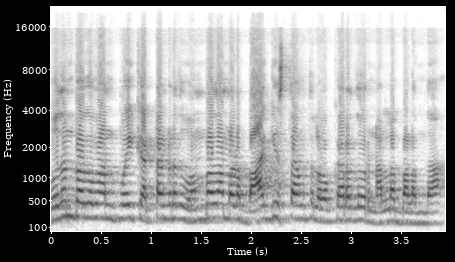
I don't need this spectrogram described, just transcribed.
புதன் பகவான் போய் கட்டன்றது ஒன்பதாம் இடம் பாகிஸ்தானத்தில் உட்கார்றது ஒரு நல்ல பலம் தான்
